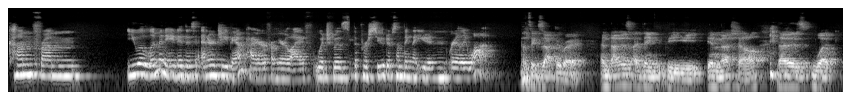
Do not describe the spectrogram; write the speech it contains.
come from you eliminated this energy vampire from your life which was the pursuit of something that you didn't really want. That's exactly right. And that is, I think, the in a nutshell, that is what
